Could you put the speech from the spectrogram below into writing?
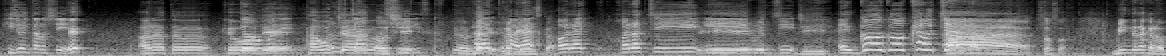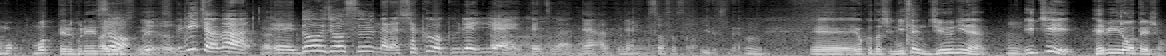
非常に楽しい。えあなたは今日でかおちゃん推し。なんかなんか言うんですか？ほらホラチーイムジ。えゴーゴーカウチャーみたいなああそうそう。みんなだからも持ってるフレーズありますね。そうでみーちゃんは、はい。えー同情するなら尺をくれ。イエーイってやつがねあってね。そうそうそう。いいですね、うん。えー翌年2012年、うん。1位ヘビーローテーション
